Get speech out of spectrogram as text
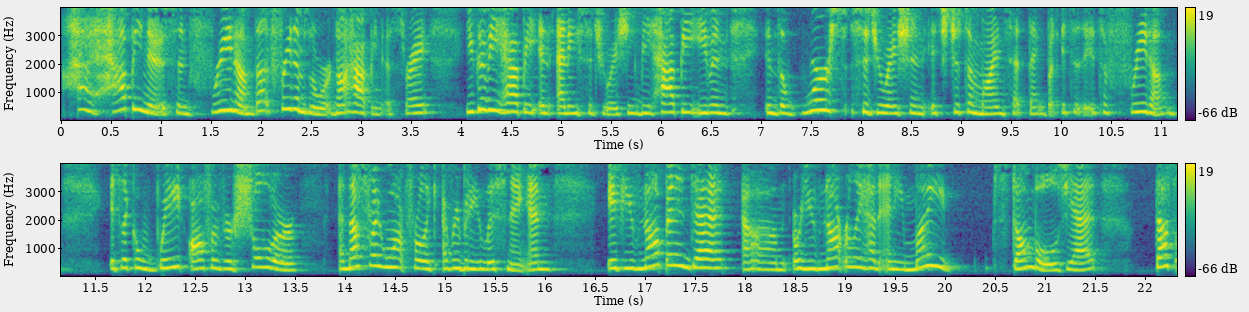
happiness and freedom. That freedom's the word, not happiness, right? You can be happy in any situation. You can be happy even in the worst situation. It's just a mindset thing, but it's it's a freedom it's like a weight off of your shoulder. And that's what I want for like everybody listening. And if you've not been in debt um, or you've not really had any money stumbles yet, that's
